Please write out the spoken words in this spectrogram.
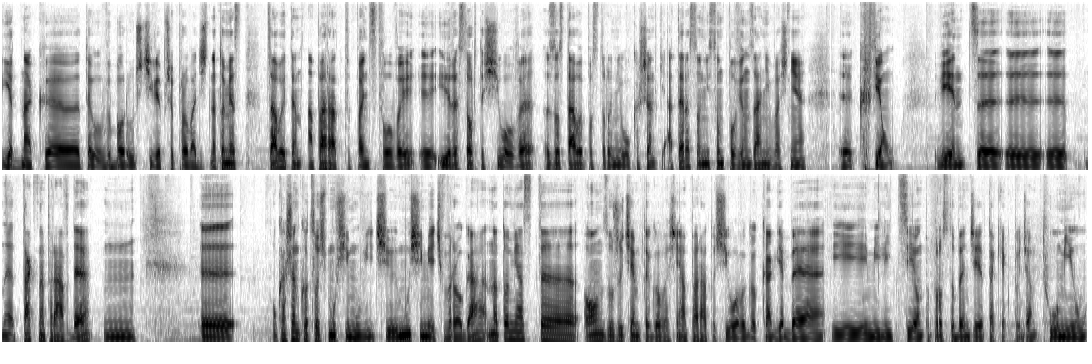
jednak e, te wybory uczciwie przeprowadzić. Natomiast cały ten aparat państwowy e, i resorty siłowe zostały po stronie Łukaszenki, a teraz oni są powiązani właśnie e, krwią. Więc tak naprawdę mm, Łukaszenko coś musi mówić, musi mieć wroga, natomiast on z użyciem tego właśnie aparatu siłowego KGB i milicji, on po prostu będzie, tak jak powiedziałem, tłumił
